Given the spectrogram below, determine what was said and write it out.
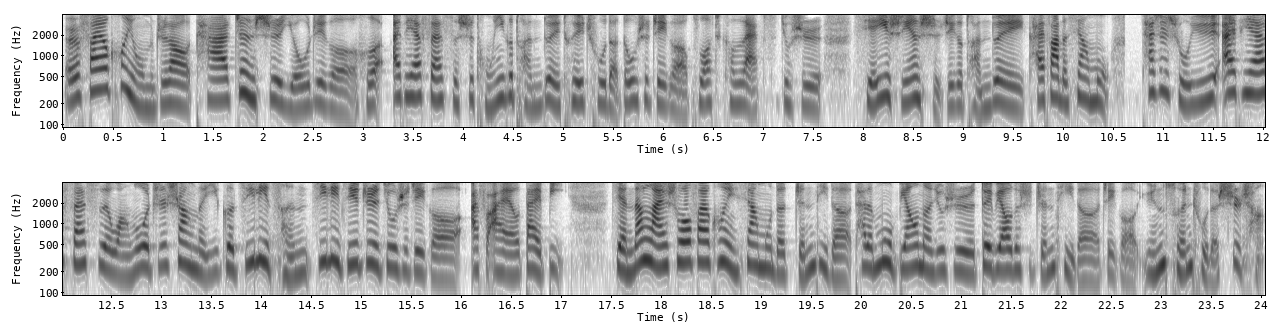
而 Filecoin 我们知道，它正是由这个和 IPFS 是同一个团队推出的，都是这个 Plotco Labs，就是协议实验室这个团队开发的项目。它是属于 IPFS 网络之上的一个激励层，激励机制就是这个 FIL 代币。简单来说，Filecoin 项目的整体的它的目标呢，就是对标的是整体的这个云存储的市场。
